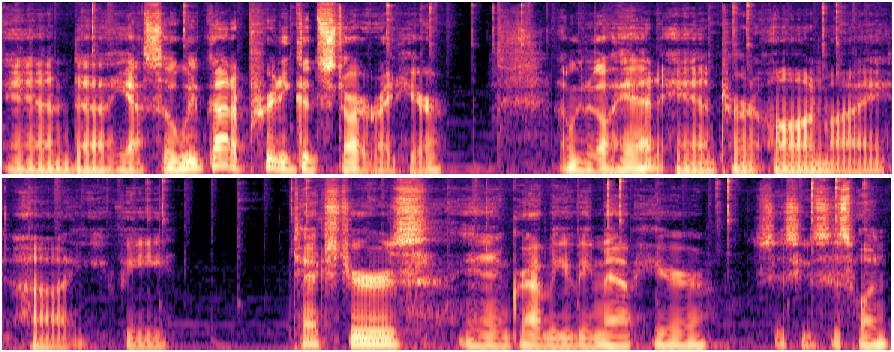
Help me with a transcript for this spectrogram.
And uh, yeah, so we've got a pretty good start right here. I'm going to go ahead and turn on my uh, UV textures and grab a UV map here. Let's just use this one.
